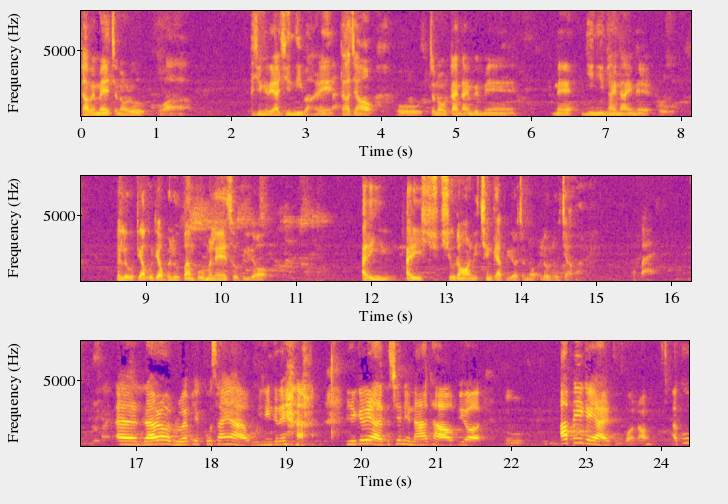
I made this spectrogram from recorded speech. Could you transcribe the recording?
ဒါပေမဲ့ကျွန်တော်တို့ဟိုဟာ အရင်ကတည်းကရင်းနှီးပါတယ်ဒါကြောင့်ဟိုကျွန်တော်တို့တိုင်တိုင်ပင်ပင်နဲ့ညှိညှိနိုင်နိုင်နဲ့ဟိုဘယ်လိုတယောက်ကိုတယောက်ဘယ်လိုပန့်ပိုးမလဲဆိုပြီးတော့အဲ့ဒီအဲ့ဒီရှူတောင်းကနေချင်းကပ်ပြီးတော့ကျွန်တော်အလုပ်လုပ်ကြပါတယ်ဟုတ်ပါတယ်။အဲဒါတော့ဘယ်လိုပဲဖြစ်ကိုဆိုင်ရဟိုရင်ကလေးဟာရင်ကလေးဟာတချင်းနေနားထားပြီးတော့ဟိုအားပေးခဲ့ရတဲ့သူပေါ့နော်။အခု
